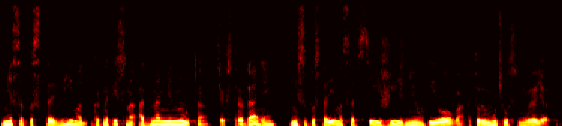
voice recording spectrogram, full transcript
несопоставимо, как написано, одна минута тех страданий несопоставима со всей жизнью Иова, который мучился невероятно.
